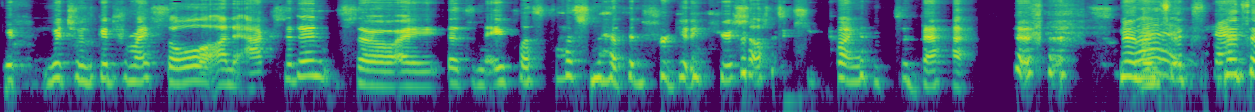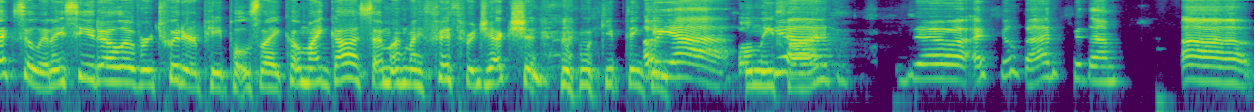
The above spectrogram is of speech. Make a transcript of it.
which, which was good for my soul on accident. So I that's an A plus plus method for getting yourself to keep going up to bat. no, that's ex- that's excellent. I see it all over Twitter. People's like, "Oh my gosh, I'm on my fifth rejection." I will keep thinking, "Oh yeah, only yeah. five? No, I feel bad for them. Uh,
